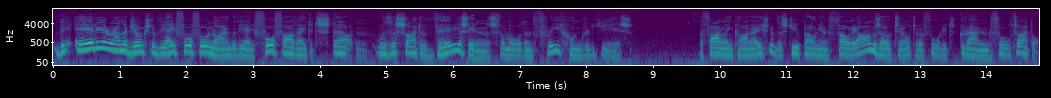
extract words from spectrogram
The area around the junction of the A449 with the A458 at Stourton was the site of various inns for more than 300 years. The final incarnation of the Stewpony and Foley Arms Hotel to afford its grand full title,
